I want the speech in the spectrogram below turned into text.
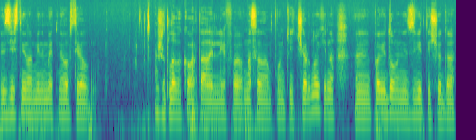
здійснили мінометний обстріл житлових кварталів в населеному пункті Чернухіна. Е, Повідомлені звіти щодо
